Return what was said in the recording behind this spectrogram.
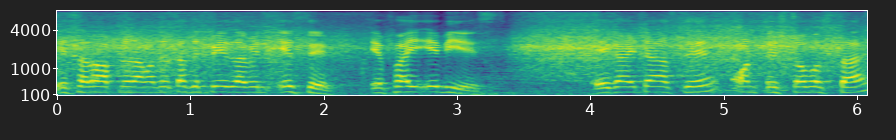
এছাড়াও আপনারা আমাদের কাছে পেয়ে যাবেন এস এফ এফআই এবিএস এই গাড়িটা আছে অন টেস্ট অবস্থায়।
